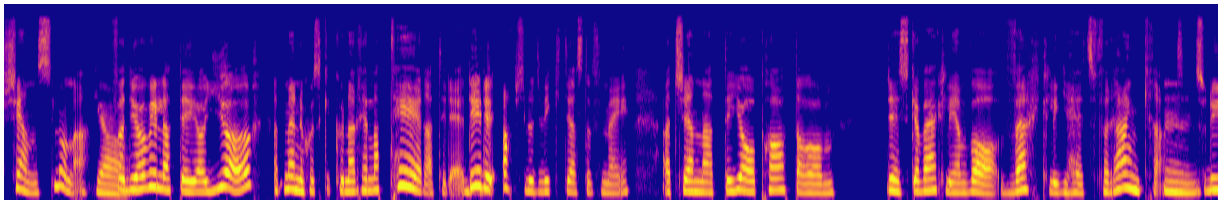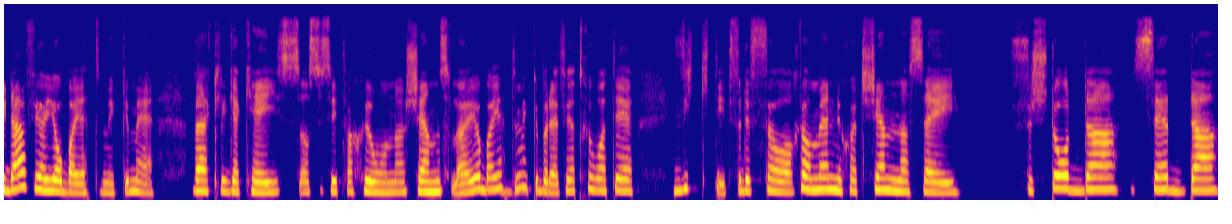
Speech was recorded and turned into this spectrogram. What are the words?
känslorna. Ja. För att jag vill att det jag gör, att människor ska kunna relatera till det. Det är det absolut viktigaste för mig. Att känna att det jag pratar om, det ska verkligen vara verklighetsförankrat. Mm. Så det är därför jag jobbar jättemycket med verkliga case, alltså situationer, känslor. Jag jobbar jättemycket på det, för jag tror att det är viktigt, för det får, får människor att känna sig förstådda, sedda,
